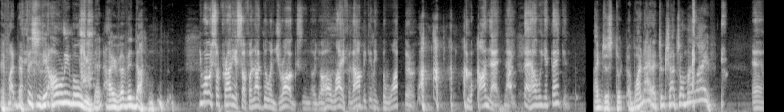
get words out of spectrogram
If I, if this is the only movie that I've ever done, You were always so proud of yourself for not doing drugs in, uh, your whole life, and now I'm beginning to wonder you were on that night. What the hell were you thinking? I just took. Why not? I took shots all my life. Yeah.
